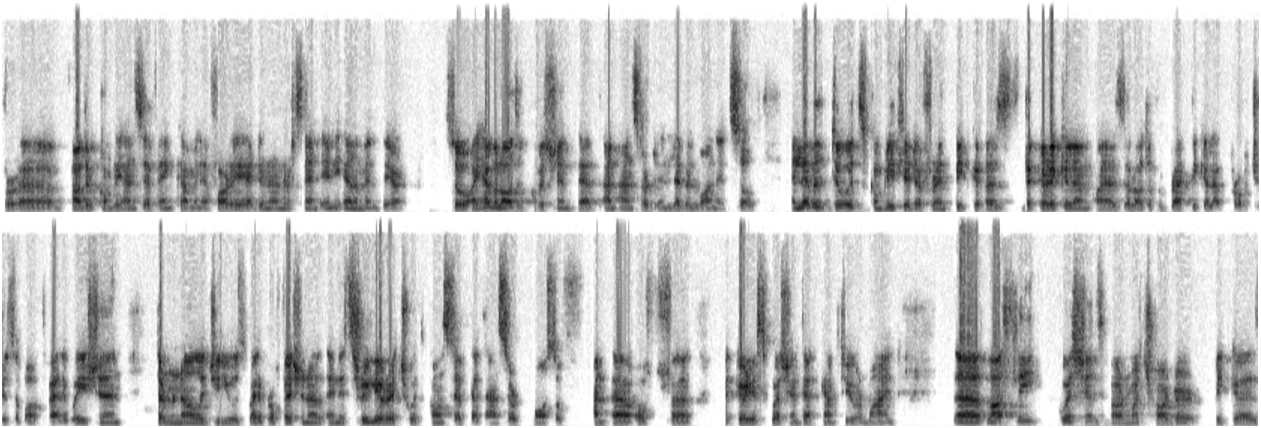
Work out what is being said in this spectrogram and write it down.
for uh, other comprehensive income in FRA, I didn't understand any element there. So I have a lot of questions that unanswered in level one itself. In level two, it's completely different because the curriculum has a lot of practical approaches about valuation, terminology used by professional, and it's really rich with concept that answered most of uh, of uh, the curious question that come to your mind. Uh, lastly, questions are much harder because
